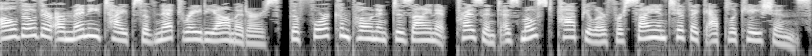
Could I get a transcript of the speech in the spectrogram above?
Although there are many types of net radiometers, the four-component design at present is most popular for scientific applications.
